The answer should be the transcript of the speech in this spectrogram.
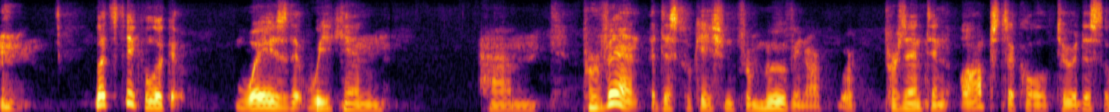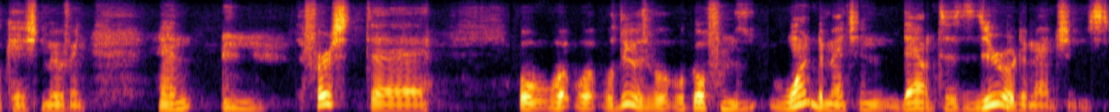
Let's take a look at ways that we can um, prevent a dislocation from moving or, or, present an obstacle to a dislocation moving. And the first, uh, well, what, what we'll do is we'll, we'll go from one dimension down to zero dimensions.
